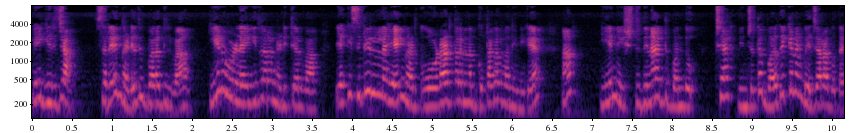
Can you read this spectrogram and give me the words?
ಏ ಗಿರಿಜಾ, ಸರಿ ನಡೆಯೋದಕ್ ಬರೋದಿಲ್ವಾ? ಏನು ಒಳ್ಳೆ ಈ ತರ ನಡೀತಿಯಲ್ವಾ ಯಾಕೆ ಸಿಟಿಲೆಲ್ಲ ಹೇಗ್ ಓಡಾಡ್ತಾರೆ ಅನ್ನೋದು ಗೊತ್ತಾಗಲ್ವಾ ನಿನಗೆ? ಹಾ? ಏನು ಇಷ್ಟು ದಿನ ಆಯ್ತು ಬಂದು? ಛೇ ನಿನ್ ಜೊತೆ ಬರೋದಕ್ಕೆ ನಂಗೆ ಬೇಜಾರಾಗುತ್ತೆ.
